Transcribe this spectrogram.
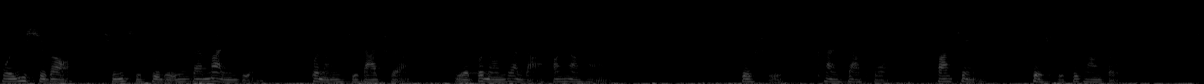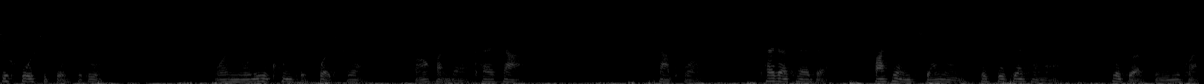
我意识到行驶速度应该慢一点，不能急刹车，也不能乱打方向盘。这时看下坡，发现确实非常陡，几乎是九十度。我努力控制货车，缓缓地开下。下坡，开着开着，发现前轮似乎变成了四个水泥管，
